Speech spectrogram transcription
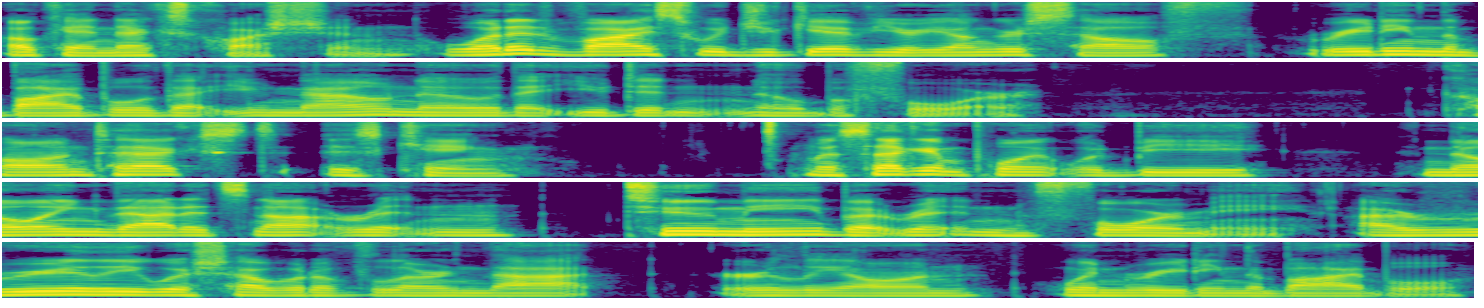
Okay, next question. What advice would you give your younger self reading the Bible that you now know that you didn't know before? Context is king. My second point would be knowing that it's not written to me, but written for me. I really wish I would have learned that early on when reading the Bible.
